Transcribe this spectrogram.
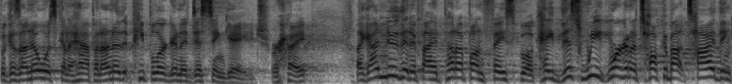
because I know what's going to happen. I know that people are going to disengage, right? Like I knew that if I had put up on Facebook, hey, this week we're going to talk about tithing,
